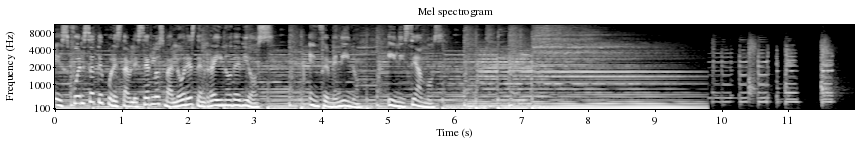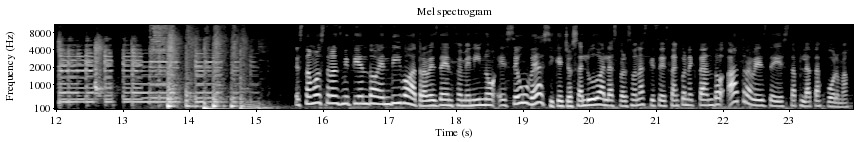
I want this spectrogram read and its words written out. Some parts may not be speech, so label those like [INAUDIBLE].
Esfuérzate por establecer los valores del reino de Dios. En femenino, iniciamos. Estamos transmitiendo en vivo a través de En Femenino SV, así que yo saludo a las personas que se están conectando a través de esta plataforma.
